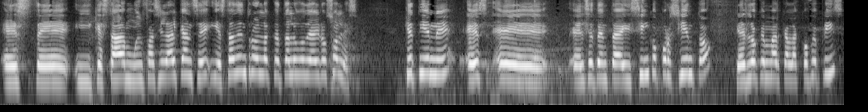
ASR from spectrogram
Este, y que está muy fácil al alcance y está dentro del catálogo de aerosoles. ¿Qué tiene? Es eh, el 75%, que es lo que marca la COFEPRIS,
